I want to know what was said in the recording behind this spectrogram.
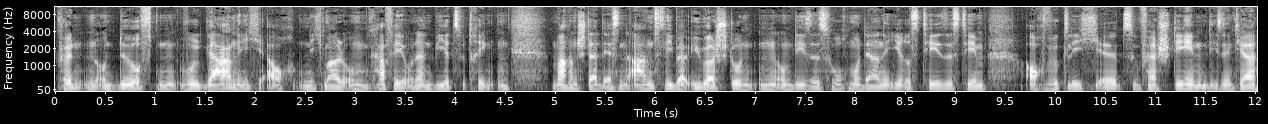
könnten und dürften wohl gar nicht, auch nicht mal um einen Kaffee oder ein Bier zu trinken, machen stattdessen abends lieber Überstunden, um dieses hochmoderne Iris-T-System auch wirklich äh, zu verstehen. Die sind ja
